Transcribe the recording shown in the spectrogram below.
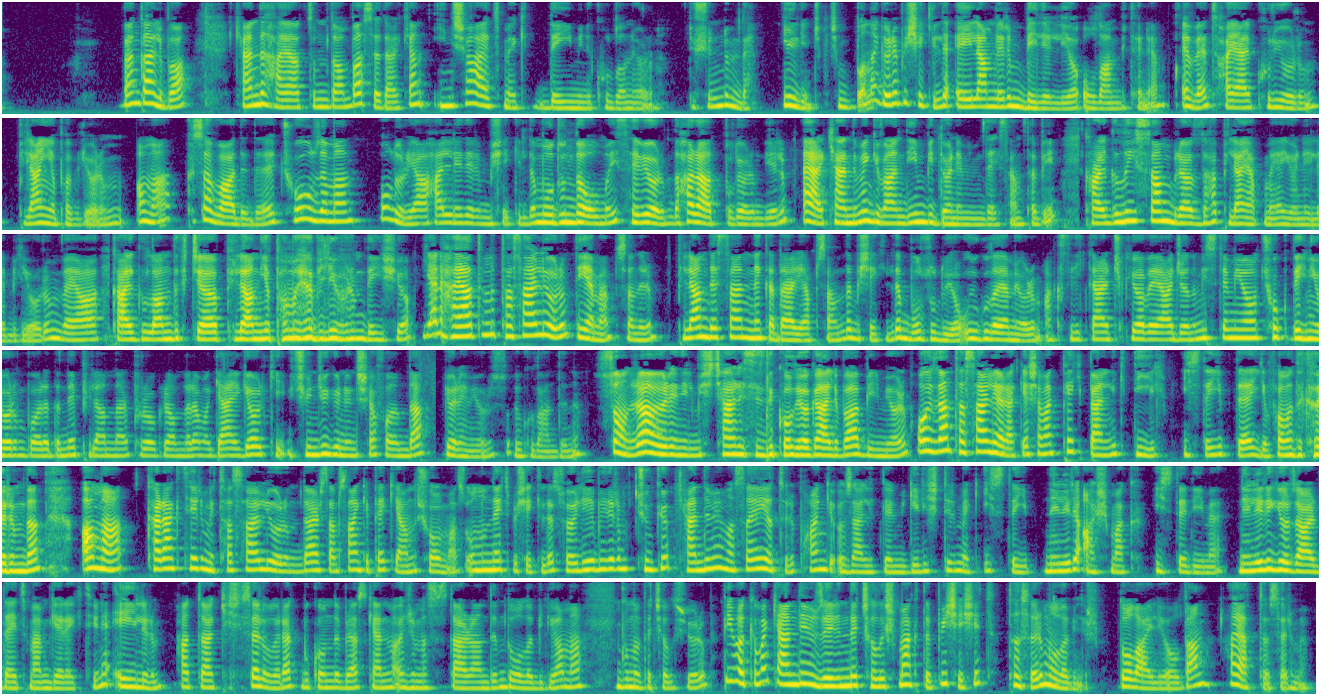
Ben galiba kendi hayatımdan bahsederken inşa etmek deyimini kullanıyorum. Düşündüm de. İlginç. Şimdi bana göre bir şekilde eylemlerim belirliyor olan biteni. Evet hayal kuruyorum, plan yapabiliyorum ama kısa vadede çoğu zaman olur ya hallederim bir şekilde modunda olmayı seviyorum. Daha rahat buluyorum diyelim. Eğer kendime güvendiğim bir dönemimdeysem tabii. Kaygılıysam biraz daha plan yapmaya yönelebiliyorum veya kaygılandıkça plan yapamayabiliyorum değişiyor. Yani hayatımı tasarlıyorum diyemem sanırım. Plan desen ne kadar yapsam da bir şekilde bozuluyor. Uygulayamıyorum. Aksilikler çıkıyor veya canım istemiyor. Çok deniyorum bu arada ne planlar programlar ama gel gör ki 3. günün şafağında göremiyoruz uygulandığını. Sonra öğrenilmiş çaresizlik oluyor galiba bilmiyorum. O yüzden tasarlayarak yaşamak pek benlik değil. İsteyip de yapamadıklarımdan ama karakterimi tasarlıyorum dersem sanki pek yanlış olmaz. Onu net bir şekilde söyleyebilirim. Çünkü kendimi masaya yatırıp hangi özelliklerimi geliştirmek isteyip neleri aşmak istediğime, neleri göz ardı etmem gerektiğine eğilirim. Hatta kişisel olarak bu konuda biraz kendime acımasız davrandığım da olabiliyor ama buna da çalışıyorum. Bir bakıma kendi üzerinde çalışmak da bir çeşit tasarım olabilir. Dolaylı yoldan hayat tasarımı.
